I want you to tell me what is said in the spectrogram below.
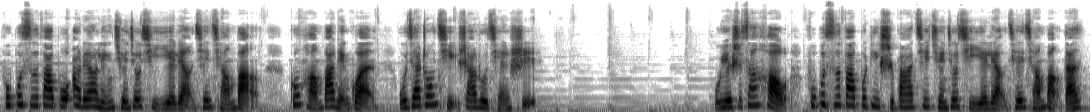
福布斯发布二零二零全球企业两千强榜，工行八连冠，五家中企杀入前十。五月十三号，福布斯发布第十八期全球企业两千强榜单。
